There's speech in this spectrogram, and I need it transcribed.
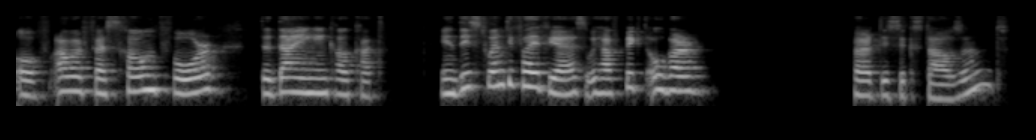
of our first home for the dying in Calcutta. In these 25 years, we have picked over 36,000.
